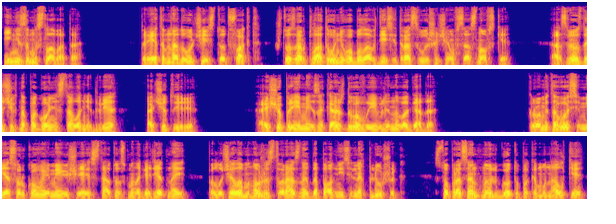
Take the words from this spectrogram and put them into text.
и незамысловато. При этом надо учесть тот факт, что зарплата у него была в 10 раз выше, чем в Сосновске, а звездочек на погоне стало не две, а четыре. А еще премии за каждого выявленного гада. Кроме того, семья Суркова, имеющая статус многодетной, получала множество разных дополнительных плюшек, стопроцентную льготу по коммуналке,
